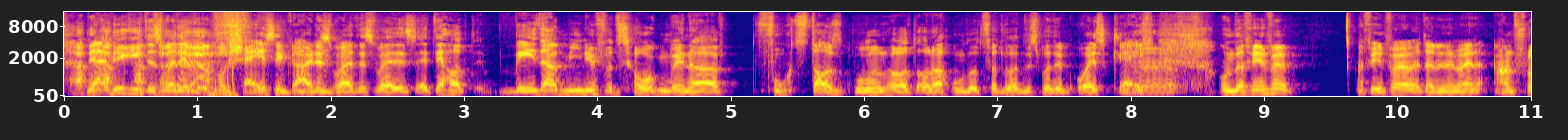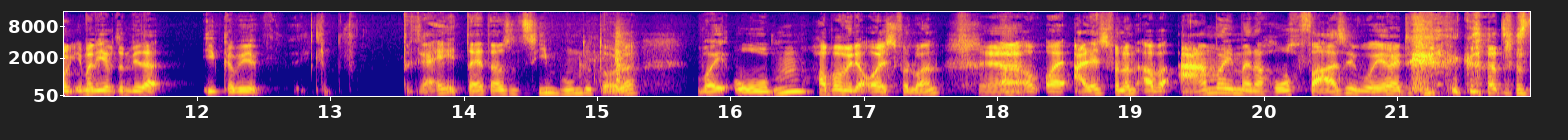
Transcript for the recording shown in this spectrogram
Nein, wirklich, das war dem einfach scheißegal. Das war, das war, das, der hat weder Miene verzogen, wenn er 50.000 gewonnen hat oder 100 verloren. Das war dem alles gleich. Und auf jeden Fall, auf jeden Fall dann in meinem Anflug, ich meine, ich habe dann wieder, ich glaube, ich, ich glaube, 3, 3700 Dollar war ich oben, habe aber wieder alles verloren. Ja. Äh, alles verloren, aber einmal in meiner Hochphase, wo ich halt gerade was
